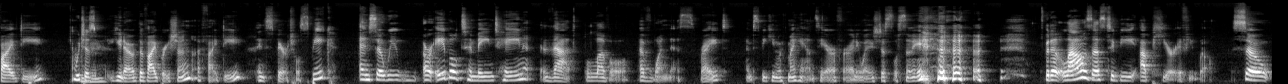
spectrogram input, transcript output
5D, which is, you know, the vibration of 5D in spiritual speak. And so we are able to maintain that level of oneness, right? I'm speaking with my hands here for anyone who's just listening. but it allows us to be up here, if you will. So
